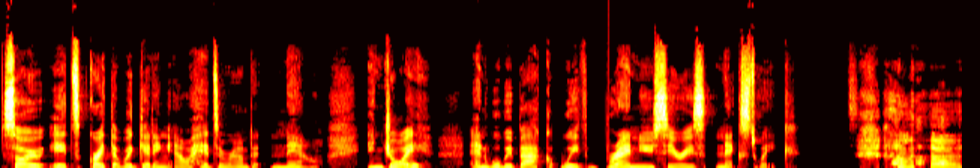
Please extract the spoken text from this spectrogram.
so it's great that we're getting our heads around it now. Enjoy, and we'll be back with brand new series next week.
